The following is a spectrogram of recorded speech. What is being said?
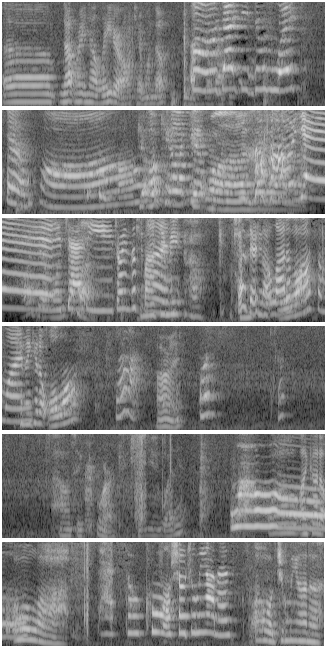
Um, uh, not right now. Later, I'll get one though. Oh, Daddy, just wait So, Aww. Okay, I'll get one. oh, yay! Daddy, join the can fun. Can you give me? Can oh, there's a lot Olaf? of awesome ones. Can I get an Olaf? Yeah. All right. What's how does it work? Can you wet it? Whoa! Oh, I got an Olaf. That's so cool. Show Julianna's. Oh, Julianna,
